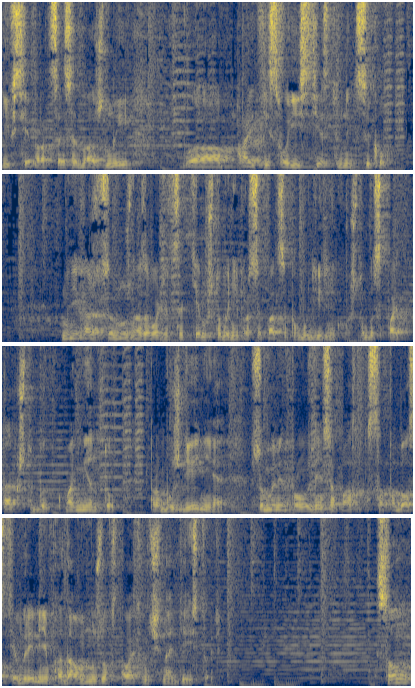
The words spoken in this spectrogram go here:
и все процессы должны э, пройти свой естественный цикл. Мне кажется, нужно заботиться тем, чтобы не просыпаться по будильнику, чтобы спать так, чтобы к моменту пробуждения, чтобы момент пробуждения совпадал с тем временем, когда вам нужно вставать и начинать действовать. Сон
